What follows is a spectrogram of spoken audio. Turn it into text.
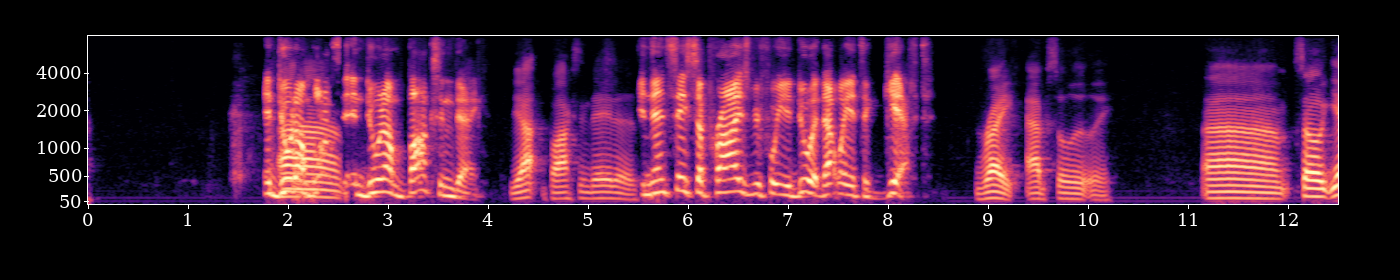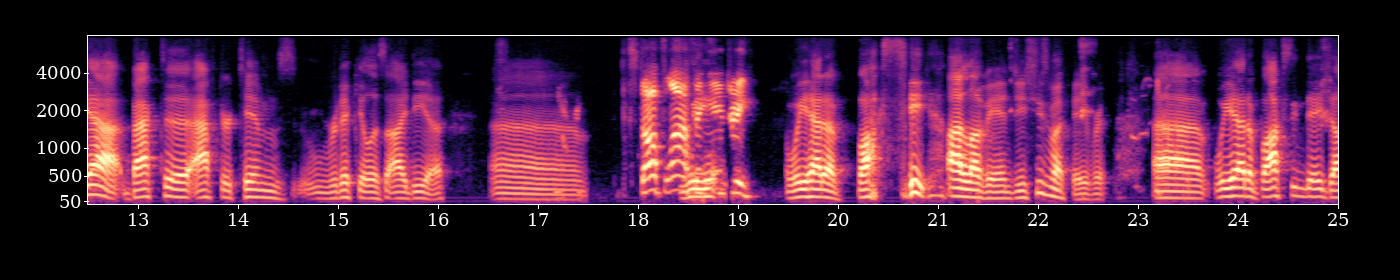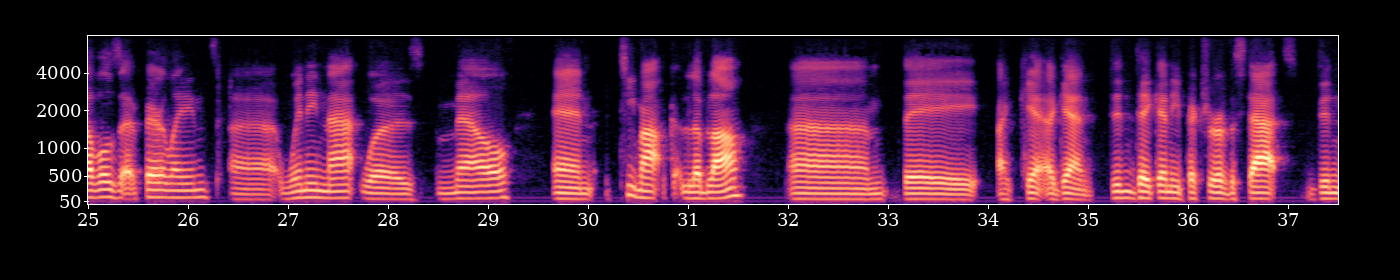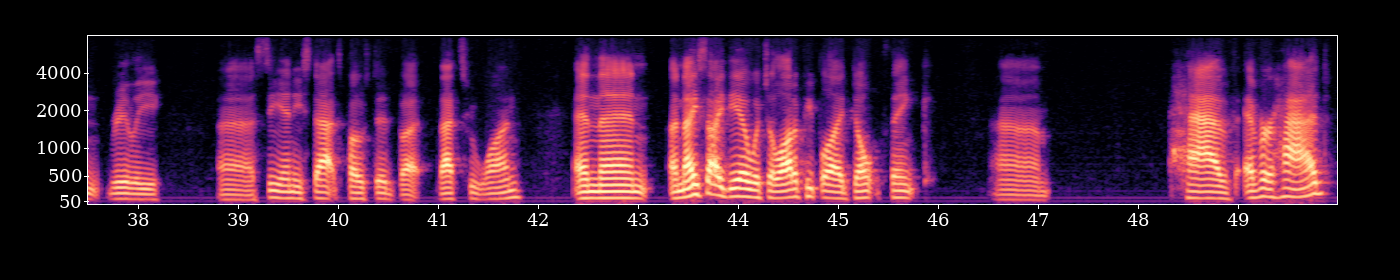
and do it on Um, boxing and do it on Boxing Day, yeah. Boxing Day it is. and then say surprise before you do it. That way, it's a gift. Right, absolutely. Um, so yeah, back to after Tim's ridiculous idea. Um, Stop laughing, We- Angie. we had a boxing. I love Angie. She's my favorite. Uh, we had a Boxing Day doubles at Fairlanes. Uh, winning that was Mel and Timac LeBlanc. Um, they, I can't, again, didn't take any picture of the stats, didn't really uh, see any stats posted, but that's who won. And then a nice idea, which a lot of people I don't think um, have ever had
